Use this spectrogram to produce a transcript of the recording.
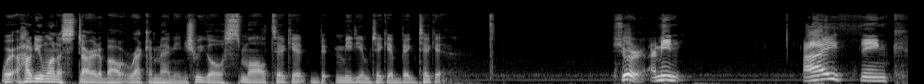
where how do you want to start about recommending? Should we go small ticket, b- medium ticket, big ticket? Sure. I mean, I think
